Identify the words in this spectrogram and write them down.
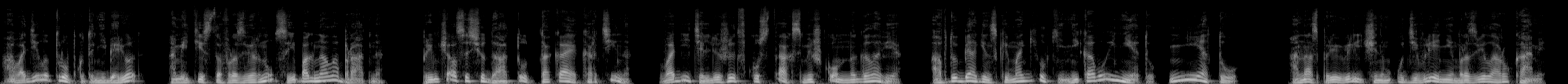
А водила трубку-то не берет. Аметистов развернулся и погнал обратно. Примчался сюда, а тут такая картина. Водитель лежит в кустах с мешком на голове, а в Дубягинской могилке никого и нету. Нету. Она с преувеличенным удивлением развела руками.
